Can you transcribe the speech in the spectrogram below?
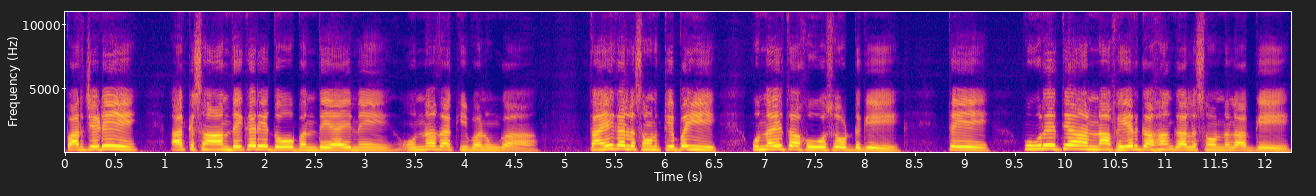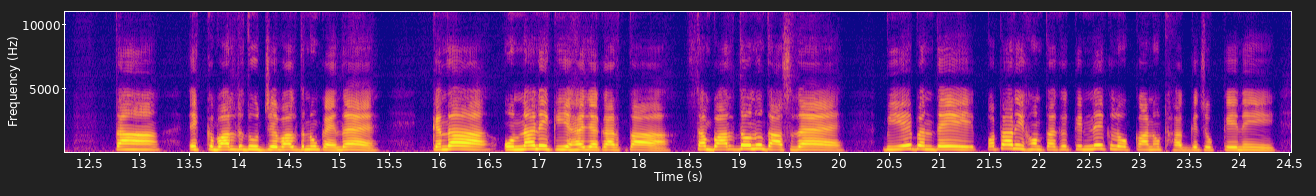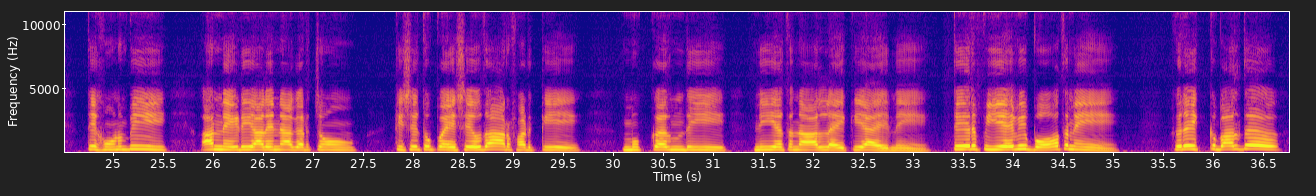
ਪਰ ਜਿਹੜੇ ਆ ਕਿਸਾਨ ਦੇ ਘਰੇ ਦੋ ਬੰਦੇ ਆਏ ਨੇ, ਉਹਨਾਂ ਦਾ ਕੀ ਬਣੂਗਾ? ਤਾਂ ਇਹ ਗੱਲ ਸੁਣ ਕੇ ਭਈ ਉਹਨਾਂ ਦੇ ਤਾਂ ਹੋਸ਼ ਉੱਡ ਗਏ ਤੇ ਪੂਰੇ ਧਿਆਨ ਨਾਲ ਫੇਰ ਗਾਹਾਂ ਗੱਲ ਸੁਣਨ ਲੱਗ ਗਏ। ਤਾਂ ਇੱਕ ਬਲਦ ਦੂਜੇ ਬਲਦ ਨੂੰ ਕਹਿੰਦਾ ਕਹਿੰਦਾ ਉਹਨਾਂ ਨੇ ਕੀ ਇਹੋ ਜਿਹਾ ਕਰਤਾ? ਤਾਂ ਬਲਦ ਉਹਨੂੰ ਦੱਸਦਾ ਵੀ ਇਹ ਬੰਦੇ ਪਤਾ ਨਹੀਂ ਹੁਣ ਤੱਕ ਕਿੰਨੇ ਕੁ ਲੋਕਾਂ ਨੂੰ ਠੱਗ ਚੁੱਕੇ ਨੇ ਤੇ ਹੁਣ ਵੀ ਆ ਨੇੜੇ ਵਾਲੇ ਨਗਰ ਚੋਂ ਕਿਸੇ ਤੋਂ ਪੈਸੇ ਉਧਾਰ ਫੜ ਕੇ ਮੁੱਕਰਨ ਦੀ ਨੀਅਤ ਨਾਲ ਲੈ ਕੇ ਆਏ ਨੇ। ਤੇ ਰੁਪਏ ਵੀ ਬਹੁਤ ਨੇ। ਫਿਰ ਇੱਕ ਬਲਦ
